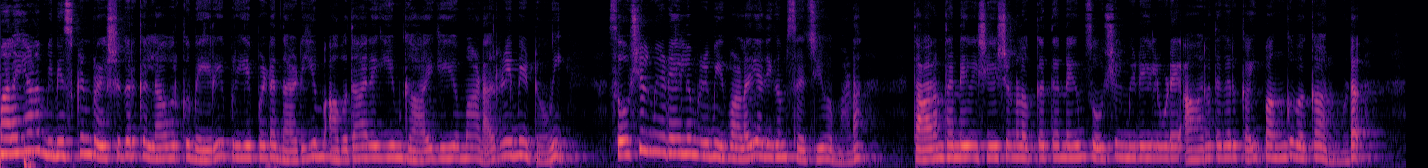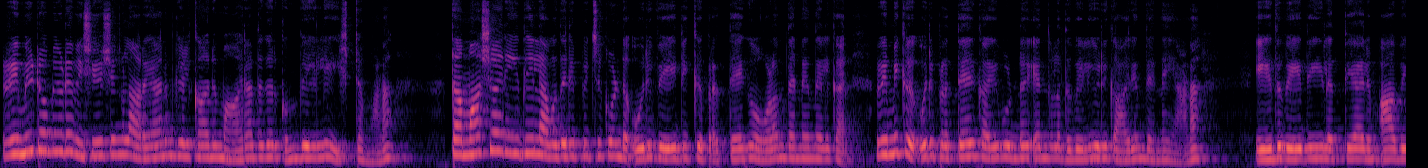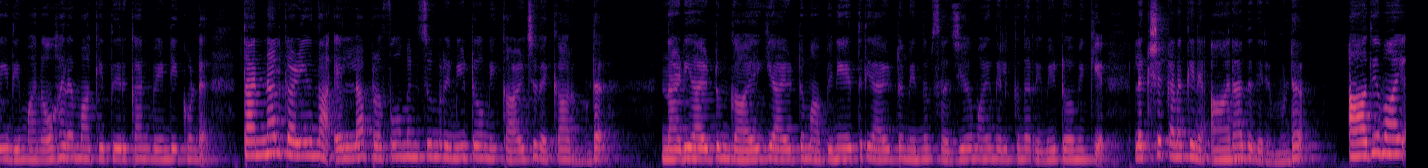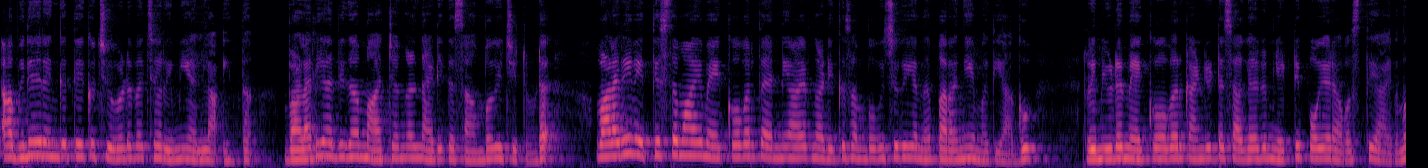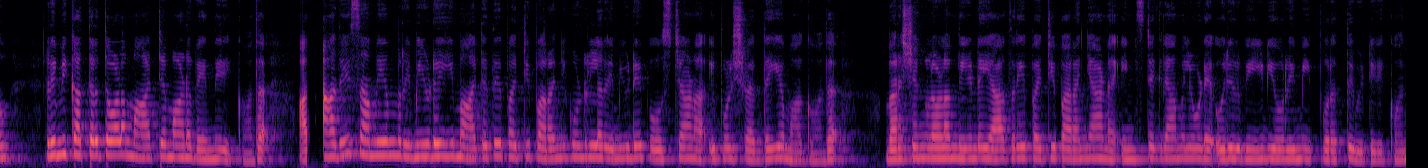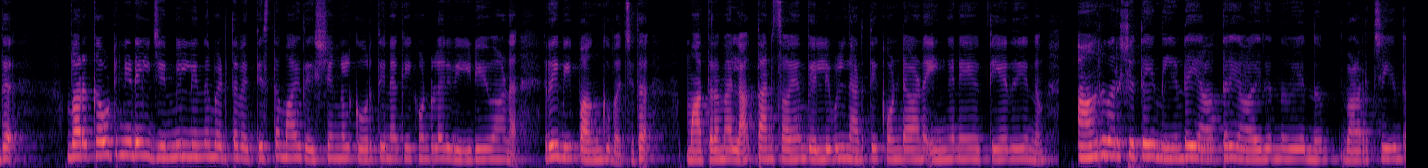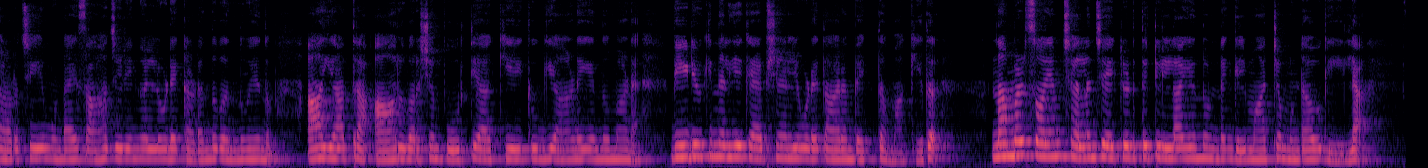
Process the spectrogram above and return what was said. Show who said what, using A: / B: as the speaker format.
A: Malayalam mini screen പ്രേക്ഷകർക്ക് എല്ലാവർക്കും ഏറെ പ്രിയപ്പെട്ട നടിയും അവതാരകയും ഗായികയുമാണ് റിമി ടോമി. സോഷ്യൽ മീഡിയയിലും റിമി വളരെയധികം സജീവമാണ്. താരം തന്റെ വിശേഷങ്ങളൊക്കെ തന്നെയും സോഷ്യൽ മീഡിയയിലൂടെ ആരാധകർക്കായി പങ്കുവെക്കാറുമുണ്ട്. റിമി ടോമിയുടെ വിശേഷങ്ങൾ അറിയാനും കേൾക്കാനും ആരാധകർക്കും വലിയ ഇഷ്ടമാണ്. തമാശ രീതിയിൽ അവതരിപ്പിച്ചുകൊണ്ട് ഒരു വേദിക്ക് പ്രത്യേക ഓളം തന്നെ നൽകാൻ റിമിക്ക് ഒരു പ്രത്യേക കഴിവുണ്ട് എന്നുള്ളത് വലിയൊരു കാര്യം തന്നെയാണ്. ഏത് വേദിയിലെത്തിയാലും ആ വേദി മനോഹരമാക്കി തീർക്കാൻ വേണ്ടിക്കൊണ്ട് തന്നാൽ കഴിയുന്ന എല്ലാ പെർഫോമൻസും റിമി ടോമി കാഴ്ചവെക്കാറുമുണ്ട്. നടിയായിട്ടും ഗായികയായിട്ടും അഭിനേത്രിയായിട്ടും ഇന്നും സജീവമായി നിൽക്കുന്ന റിമി ടോമിക്ക് ലക്ഷക്കണക്കിന് ആരാധകരുമുണ്ട്. ആദ്യമായി അഭിനയ രംഗത്തേക്ക് ചുവടുവെച്ച റിമിയല്ല ഇന്ന്. വളരെയധികം മാറ്റങ്ങൾ നടിക്ക് സംഭവിച്ചിട്ടുണ്ട്. വളരെ വ്യത്യസ്തമായ മേക്ക് ഓവർ തന്നെയായിരുന്നു നടിക്ക് സംഭവിച്ചത് എന്ന് പറഞ്ഞേ മതിയാകൂ. റിമിയുടെ മേക്ക് ഓവർ കണ്ടിട്ട് സകലരും ഞെട്ടിപ്പോയ ഒരവസ്ഥയായിരുന്നു റിമിക്ക് അത്രത്തോളം മാറ്റമാണ് വന്നിരിക്കുന്നത്. അതേസമയം റിമിയുടെ ഈ മാറ്റത്തെ പറ്റി പറഞ്ഞുകൊണ്ടുള്ള റിമിയുടെ പോസ്റ്റാണ് ഇപ്പോൾ ശ്രദ്ധേയമാകുന്നത്. വർഷങ്ങളോളം നീണ്ട യാത്രയെ പറ്റി പറഞ്ഞാണ് ഇൻസ്റ്റഗ്രാമിലൂടെ ഒരു വീഡിയോ റിമി പുറത്തുവിട്ടിരിക്കുന്നത്. വർക്കൗട്ടിനിടയിൽ ജിമ്മിൽ നിന്നും എടുത്ത വ്യത്യസ്തമായ ദൃശ്യങ്ങൾ കോർത്തിണക്കിക്കൊണ്ടുള്ള ഒരു വീഡിയോ ആണ് റിമി പങ്കുവച്ചത്. മാത്രമല്ല താൻ സ്വയം വെല്ലുവിളി നടത്തിക്കൊണ്ടാണ് ഇങ്ങനെ എത്തിയത് എന്നും ആറു വർഷത്തെ നീണ്ട യാത്രയായിരുന്നുവെന്നും വളർച്ചയും തളർച്ചയും ഉണ്ടായ സാഹചര്യങ്ങളിലൂടെ കടന്നു വന്നുവെന്നും ആ യാത്ര ആറു വർഷം പൂർത്തിയാക്കിയിരിക്കുകയാണ് എന്നുമാണ് വീഡിയോയ്ക്ക് നൽകിയ ക്യാപ്ഷനിലൂടെ താരം വ്യക്തമാക്കിയത്. നമ്മൾ സ്വയം ചലഞ്ച് ഏറ്റെടുത്തിട്ടില്ല എന്നുണ്ടെങ്കിൽ മാറ്റം ഉണ്ടാവുകയില്ല.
